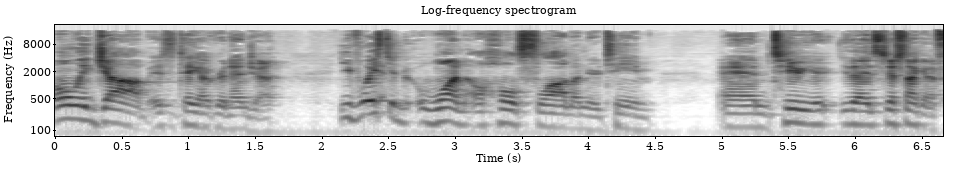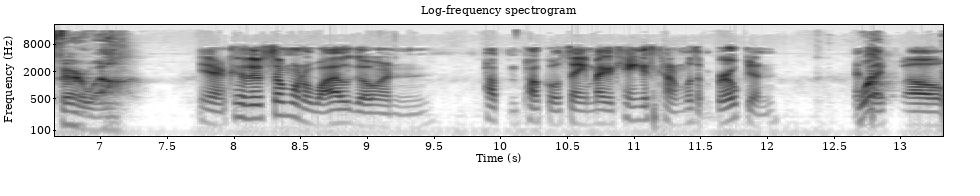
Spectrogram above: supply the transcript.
only job is to take out Greninja, you've wasted one a whole slot on your team, and two, that's just not going to fare well. Yeah, because there was someone a while ago in Pup and Puckle saying Mega Kangaskhan wasn't broken. And What? Like, well,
